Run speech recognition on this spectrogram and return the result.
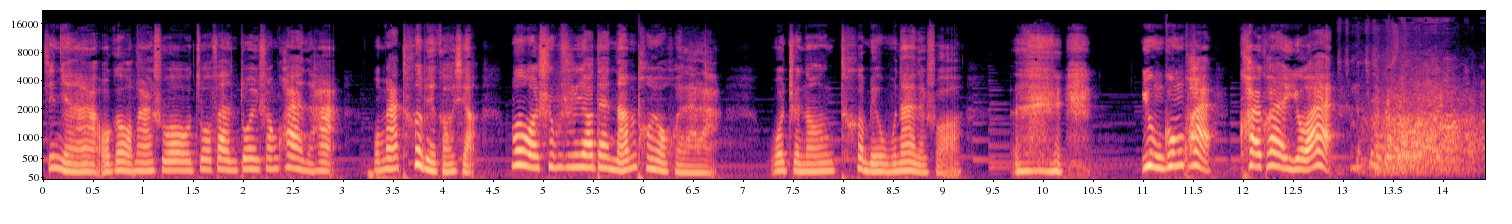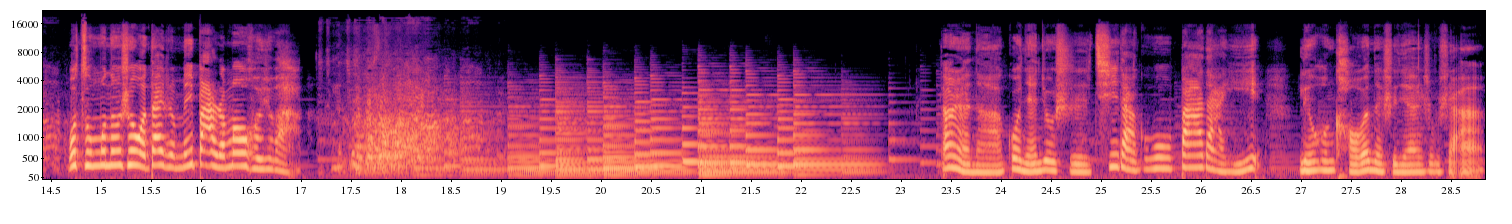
今年啊，我跟我妈说我做饭多一双筷子哈，我妈特别高兴，问我是不是要带男朋友回来啦。我只能特别无奈的说，用功快，快快有爱。我总不能说我带着没把的猫回去吧？当然呢，过年就是七大姑八大姨灵魂拷问的时间，是不是啊？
